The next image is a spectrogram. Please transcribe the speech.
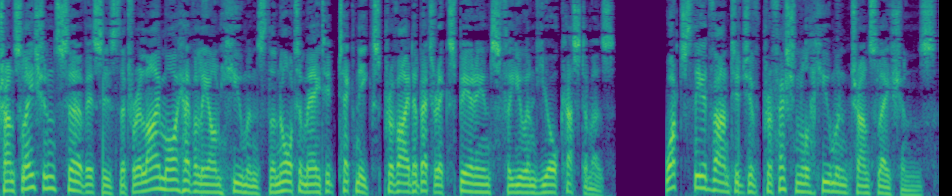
translation services that rely more heavily on humans than automated techniques provide a better experience for you and your customers. What's the advantage of professional human translations?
